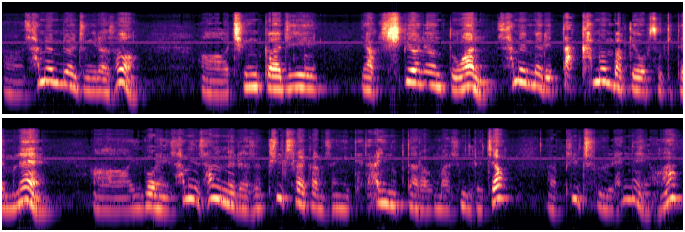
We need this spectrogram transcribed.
어, 3연멸 중이라서 어, 지금까지 약 10여 년 동안 3연멸이 딱 한 번밖에 없었기 때문에 어, 이번에 3, 3연멸이라서 필출할 가능성이 대단히 높다라고 말씀드렸죠. 어, 필출을 했네요.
